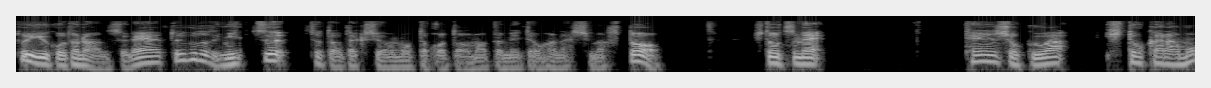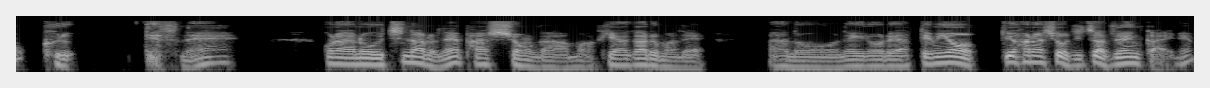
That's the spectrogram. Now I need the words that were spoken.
ということなんですよね。ということで、3つ、ちょっと私が思ったことをまとめてお話ししますと、1つ目、転職は人からも来るですね。これ、あの、内なるね、パッションが湧き上がるまで、あのね、いろいろやってみようっていう話を実は前回ね、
